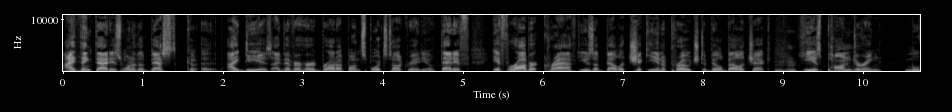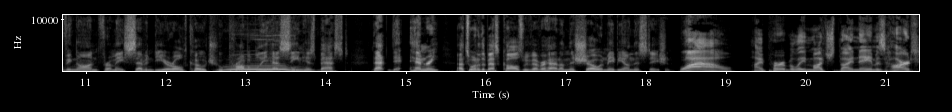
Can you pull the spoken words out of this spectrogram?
I think that is one of the best uh, ideas I've ever heard brought up on Sports Talk Radio. That if if Robert Kraft use a Belichickian approach to Bill Belichick, Mm-hmm. he is pondering moving on from a 70 year old coach who probably has seen his best. That Henry, that's one of the best calls we've ever had on this show and maybe on this station. Wow. Hyperbole much. Thy name is Hart.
